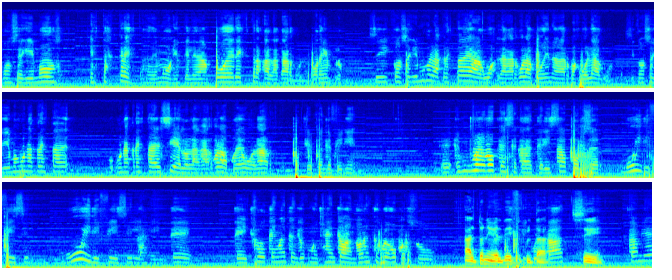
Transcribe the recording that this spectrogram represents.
conseguimos estas crestas de demonios que le dan poder extra a la gárgola. Por ejemplo, si conseguimos la cresta de agua, la gárgola puede nadar bajo el agua. Si conseguimos una cresta de- una cresta del cielo, la gárgola puede volar por tiempo indefinido. Eh, es un juego que se caracteriza por ser muy difícil, muy difícil. La gente, de hecho, tengo entendido que mucha gente abandona este juego por su Alto nivel de dificultad. Dificultad. Sí. también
